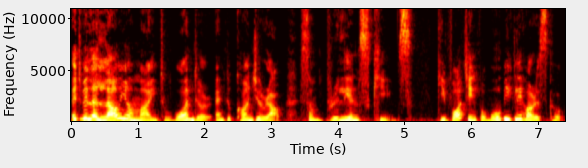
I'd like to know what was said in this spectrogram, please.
It will allow your mind to wander and to conjure up some brilliant schemes. Keep watching for more weekly horoscope.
